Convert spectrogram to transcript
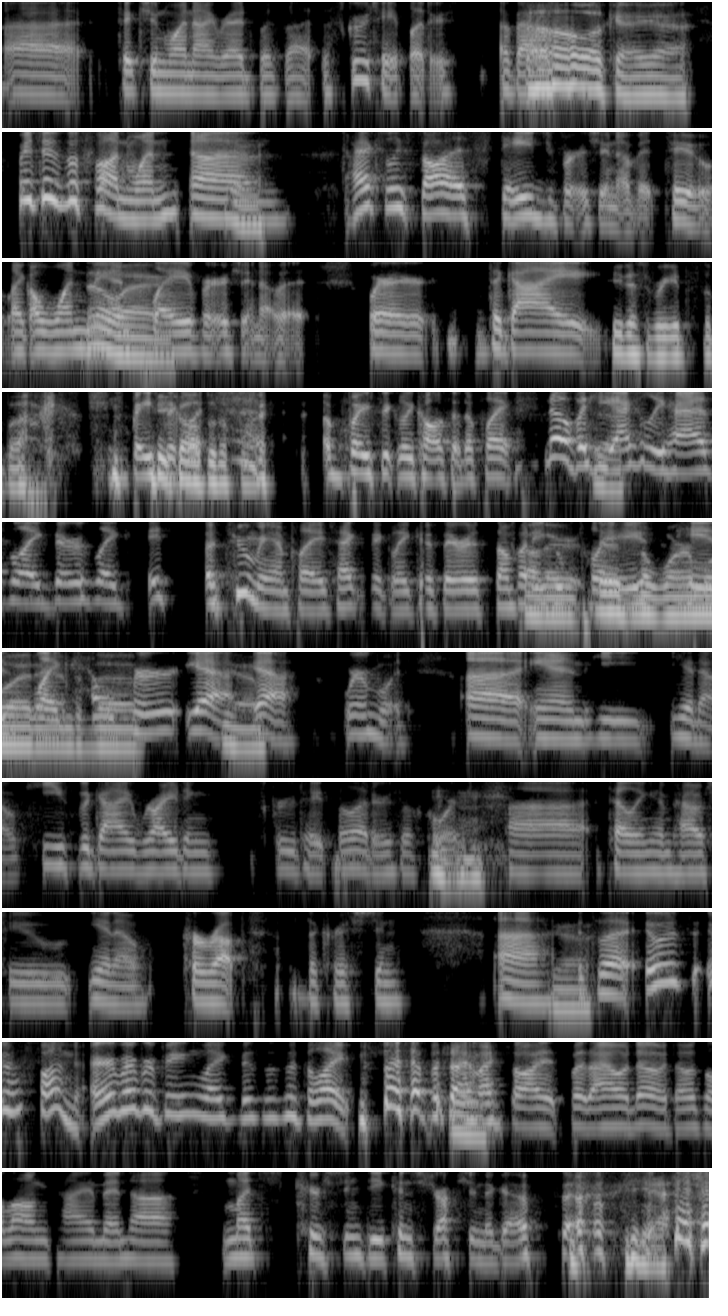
uh fiction one I read was uh, the Screwtape letters about Oh, okay, yeah. which is a fun one. Yeah. Um I actually saw a stage version of it too, like a one man way. play version of it where the guy He just reads the book. Basically. calls it a play. basically calls it a play. No, but he Yeah. actually has like there's like it's a two man play technically because there is somebody Oh, there- who plays the his Wormwood like and the- helper. Yeah, yeah. yeah, Wormwood. Uh, and he, you know, he's the guy writing Screwtape the letters, of course, uh, telling him how to, you know, corrupt the Christian. Uh, Yeah. it's a, it was, it was fun. I remember being like, this is a delight at the time Yeah. I saw it, but I don't know, that was a long time and uh, much Christian deconstruction to go. So Yes.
